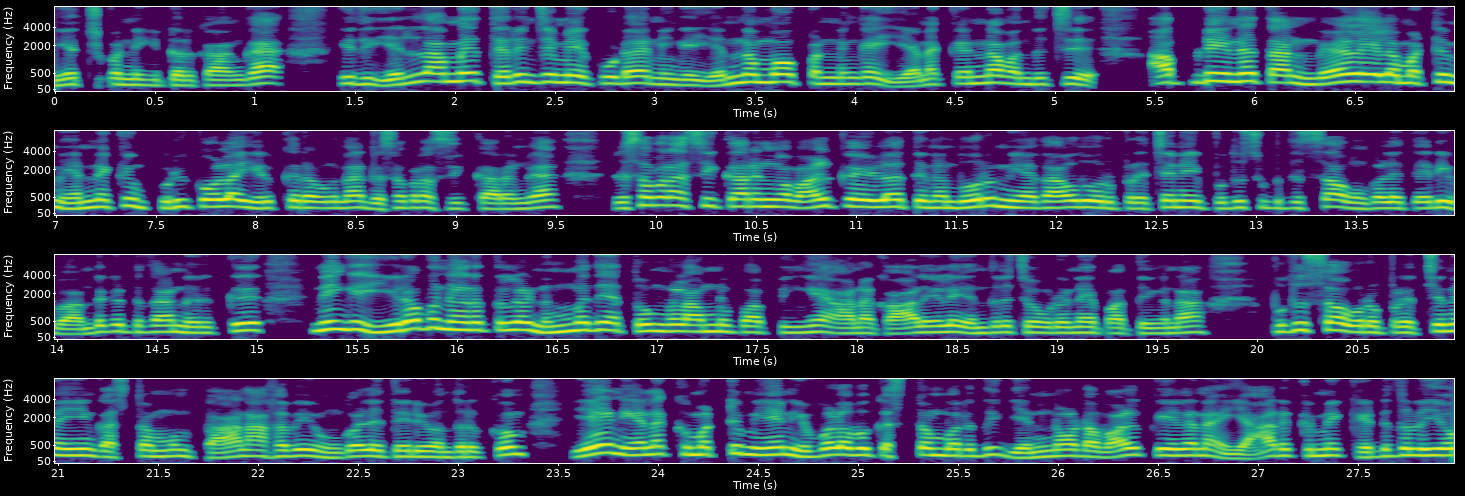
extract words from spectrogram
முயற்சி பண்ணிக்கிட்டு இருக்காங்க. இது எல்லாமே தெரிஞ்சுமே கூட நீங்க என்னமோ பண்ணுங்க எனக்கு என்ன வந்துச்சு அப்படின்னு தன் வேலையில மட்டும் என்னைக்கும் குறிக்கோளா இருக்கிறவங்க தான் ரிஷபராசிக்காரங்க. ரிஷபராசிக்காரங்க வாழ்க்கையில தினந்தோறும் ஏதாவது ஒரு பிரச்சனை புதுசு புதுசா உங்களை தேடி வந்துகிட்டு தான் இருக்கு. நீங்க இரவு நேரத்துல நிம்மதியா தூங்கலாம்னு பார்ப்பீங்க. ஆனா காலையில எந்திரிச்ச உடனே பாத்தீங்கன்னா புதுசா ஒரு பிரச்சனையும் கஷ்டமும் தானாகவே உங்களை தேடி வந்திருக்கும். ஏன் எனக்கு மட்டும் ஏன் இவ்வளவு கஷ்டம் வருது? என்னோட வாழ்க்கையில நான் யாருக்குமே கெடுதலையோ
